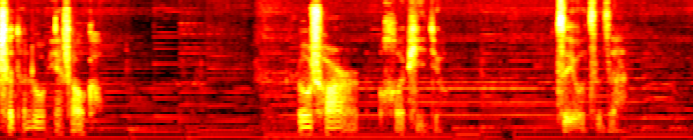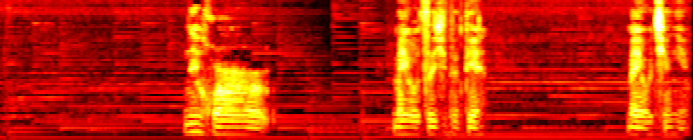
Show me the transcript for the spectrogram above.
吃顿路边烧烤，撸串儿喝啤酒，自由自在。那会儿没有自己的店，没有经营，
